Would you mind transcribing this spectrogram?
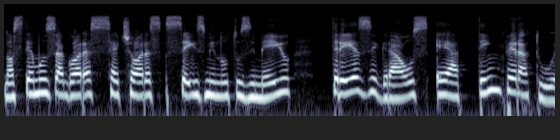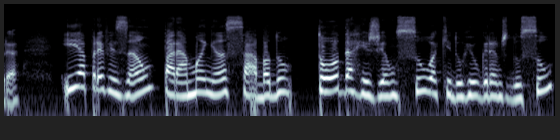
Nós temos agora 7 horas 6 minutos e meio, 13 graus é a temperatura. E a previsão para amanhã, sábado, toda a região sul aqui do Rio Grande do Sul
